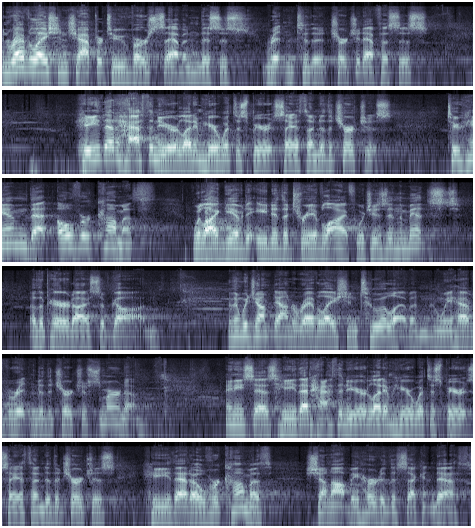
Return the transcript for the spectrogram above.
In Revelation chapter 2, verse 7, this is written to the church at Ephesus. He that hath an ear, let him hear what the Spirit saith unto the churches. To him that overcometh will I give to eat of the tree of life, which is in the midst of the paradise of God. And then we jump down to Revelation 2:11, and we have written to the church of Smyrna. And he says, He that hath an ear, let him hear what the Spirit saith unto the churches. He that overcometh shall not be hurt of the second death.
